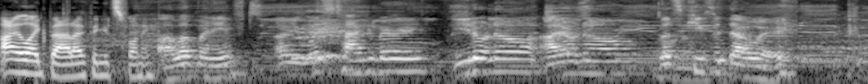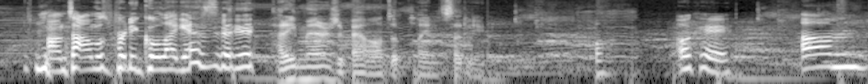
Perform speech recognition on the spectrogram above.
I like that. I think it's funny. I love my name. I mean, what's Tackaberry? You don't know, I don't know. Let's keep it that way. Ensemble's pretty cool, I guess. How do you manage the balance of playing and studying? Okay. Um.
